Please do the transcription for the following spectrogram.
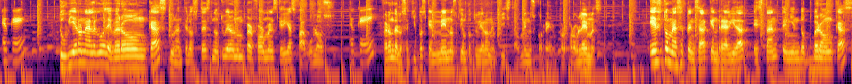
Ok tuvieron algo de broncas durante los tests, no tuvieron un performance que digas fabuloso. Ok. Fueron de los equipos que menos tiempo tuvieron en pista o menos corrieron por problemas. Esto me hace pensar que en realidad están teniendo broncas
